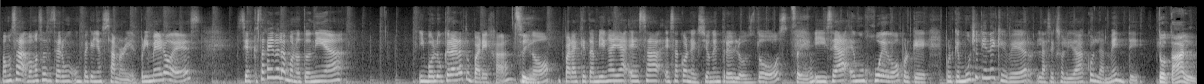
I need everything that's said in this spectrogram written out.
vamos a, vamos a hacer un, un pequeño summary. El primero es, si es que está cayendo en la monotonía, involucrar a tu pareja, ¿no? Para que también haya esa, esa conexión entre los dos y sea un juego, porque, porque mucho tiene que ver la sexualidad con la mente. Total.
